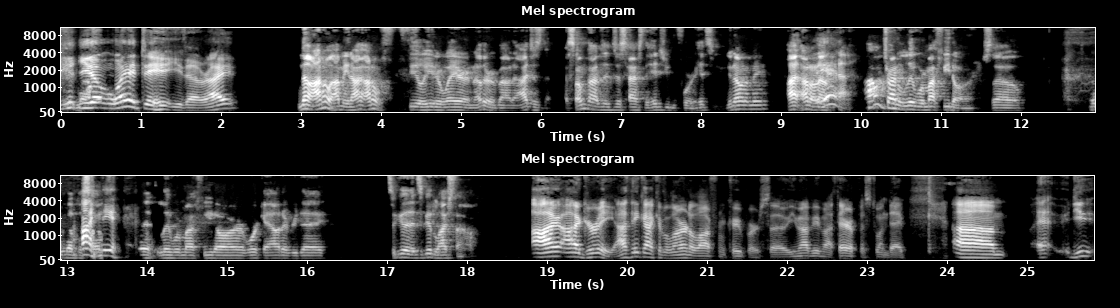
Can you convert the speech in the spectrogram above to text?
you don't want it to hit you though, right? No, I don't. I mean, I, I don't feel either way or another about it. I just sometimes it just has to hit you before it hits you. You know what I mean? I, I don't know. Yeah. I'm trying to live where my feet are. So I need- live where my feet are, work out every day. It's a good it's a good lifestyle. I, I agree. I think I could learn a lot from Cooper. So you might be my therapist one day. Um, do you,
